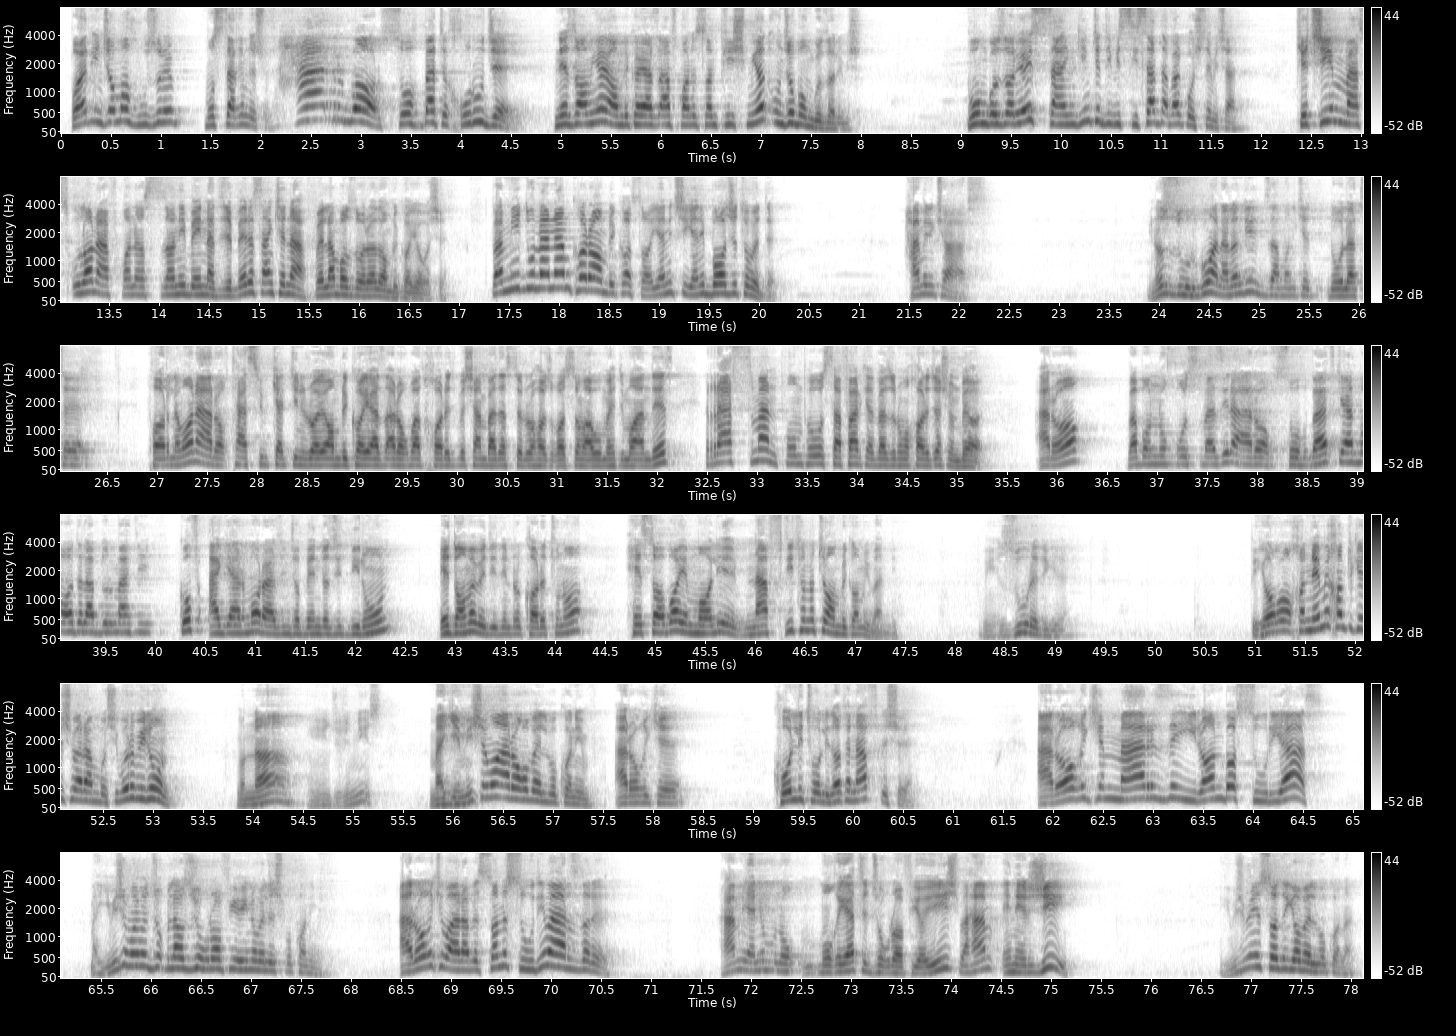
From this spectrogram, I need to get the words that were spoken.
باید اینجا ما حضور مستقیم داشته باشیم. هر بار صحبت خروج نظامی های آمریکایی از افغانستان پیش میاد اونجا بمبگذاری میشه. بمبگذاری های سنگین که 200 300 نفر کشته میشن. که چی؟ مسئولان افغانستانی به این نتیجه برسن که نه فعلا باز دوره آمریکایی باشه. و می‌دونن هم کار آمریکاست یعنی چی؟ یعنی باج تو بده. همینی که هست. اینا زورگو هن. الان دید زمانی که دولت پارلمان عراق تصویب کرد که رای آمریکایی از عراق باید خارج بشن بعد از ترور حاج قاسم ابو مهدی مهندس؟ رسما پومپئو سفر کرد وزیر امور خارجهشون به عراق و با نخست وزیر عراق صحبت کرد با عادل عبدالمهدی. گفت اگر ما رو از اینجا بندازید بیرون ادامه بدید این رو کارتون رو حسابای مالی نفتیتون رو تو آمریکا میبندید زور دیگه. بگه آقا آخه نمی‌خوام تو کشورم باشی برو بیرون. نه اینجوری نیست. مگه میشه ما عراق ول بکنیم؟ عراقی که کلی تولیدات نفتشه. عراقی که مرز ایران با سوریه است. مگه میشه ما لحاظ جغرافیایی اینو ولش بکنیم؟ عراقی که با عربستان سعودی مرز داره. هم یعنی موقعیت جغرافیاییش و هم انرژی. میشه این سادگی ول بکنن؟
